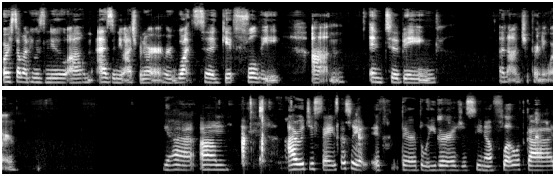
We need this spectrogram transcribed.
or someone who is new um, as a new entrepreneur or wants to get fully um, into being an entrepreneur? Yeah, um, I would just say, especially if they're a believer, just you know, flow with God,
